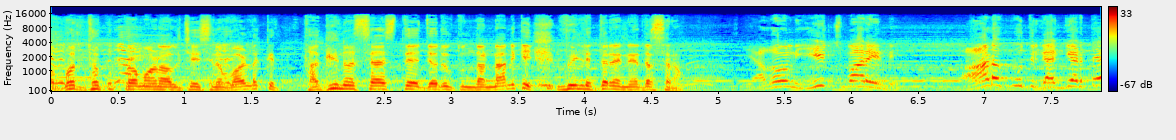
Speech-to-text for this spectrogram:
అబద్ధపు ప్రమాణాలు చేసిన వాళ్ళకి తగిన శాస్తే జరుగుతుందనడానికి వీళ్ళిద్దరే నిదర్శనం. ఈడ్చి పారేయండి. ఆడ కూతురికి అగ్గెడితే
